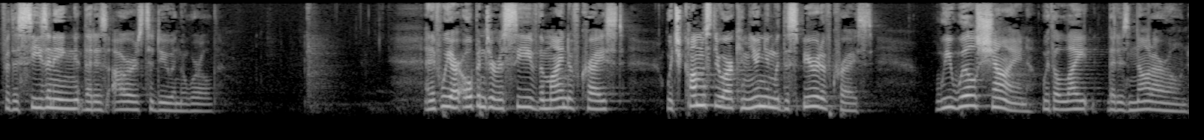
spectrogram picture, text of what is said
for the seasoning that is ours to do in the world and if we are open to receive the mind of Christ, which comes through our communion with the Spirit of Christ, we will shine with a light that is not our own.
